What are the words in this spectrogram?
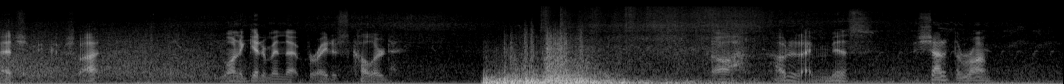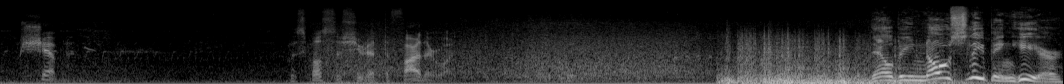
That should be a good spot. You want to get them in that brightest colored. Oh, how did I miss? I shot at the wrong ship. I was supposed to shoot at the farther one. There'll be no sleeping here.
